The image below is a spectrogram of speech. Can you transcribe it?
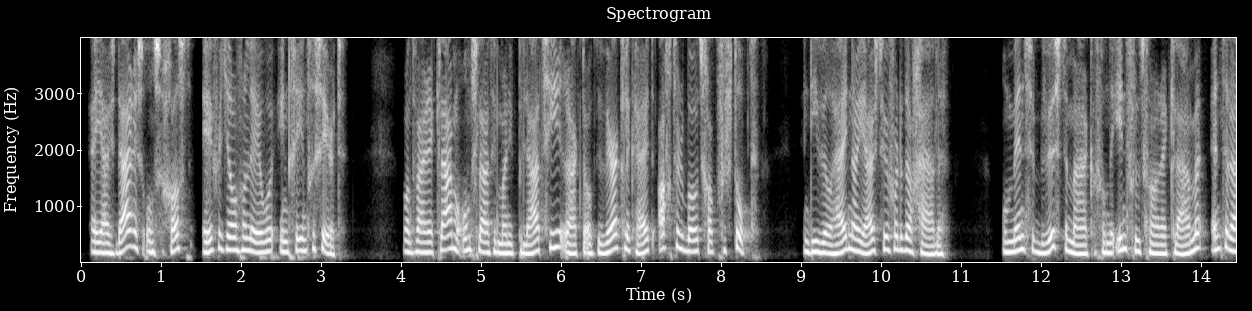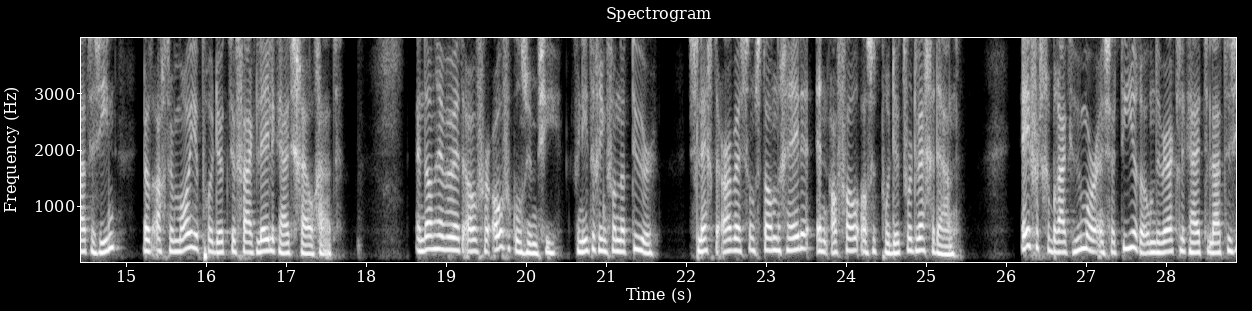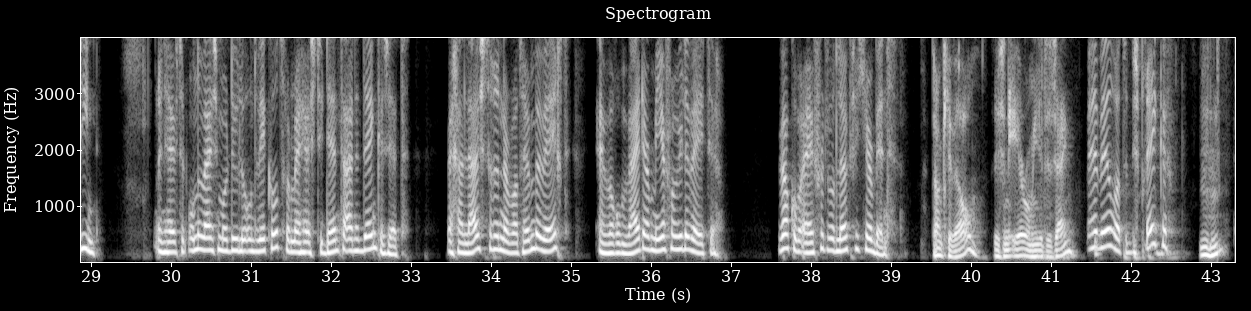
En juist daar is onze gast, Evert-Jan van Leeuwen, in geïnteresseerd. Want waar reclame omslaat in manipulatie, raakt ook de werkelijkheid achter de boodschap verstopt. En die wil hij nou juist weer voor de dag halen. Om mensen bewust te maken van de invloed van reclame en te laten zien dat achter mooie producten vaak lelijkheid schuilgaat. En dan hebben we het over overconsumptie, vernietiging van natuur, slechte arbeidsomstandigheden en afval als het product wordt weggedaan. Evert gebruikt humor en satire om de werkelijkheid te laten zien. En heeft een onderwijsmodule ontwikkeld waarmee hij studenten aan het denken zet. Wij gaan luisteren naar wat hem beweegt en waarom wij daar meer van willen weten. Welkom Evert, wat leuk dat je er bent. Dankjewel, het is een eer om hier te zijn. We hebben heel wat te bespreken. Mm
